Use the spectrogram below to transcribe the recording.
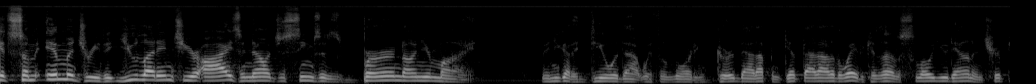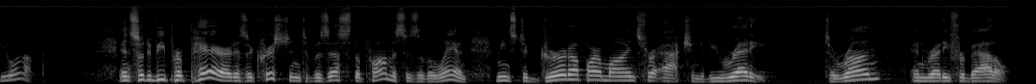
it's some imagery that you let into your eyes and now it just seems it's burned on your mind. Man, you got to deal with that with the Lord and gird that up and get that out of the way because that'll slow you down and trip you up. And so to be prepared as a Christian to possess the promises of the land means to gird up our minds for action, to be ready to run and ready for battle.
